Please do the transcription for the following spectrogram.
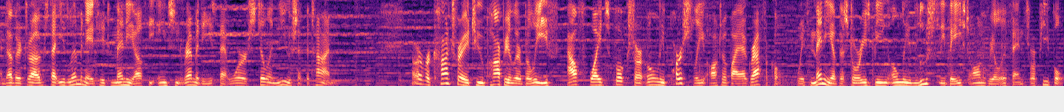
and other drugs that eliminated many of the ancient remedies that were still in use at the time. However, contrary to popular belief, Alf Wight's books are only partially autobiographical, with many of the stories being only loosely based on real events or people.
